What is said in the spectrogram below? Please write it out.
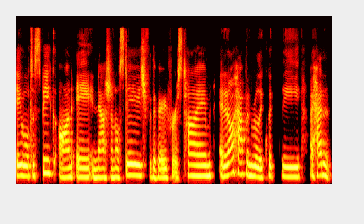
able to speak on a national stage for the very first time, and it all happened really quickly. I hadn't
